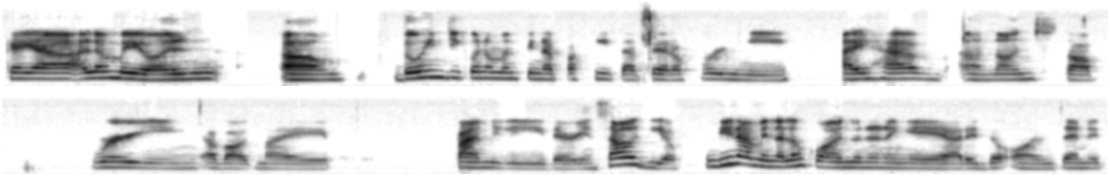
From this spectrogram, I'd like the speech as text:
Kaya, alam mo yun, um, though hindi ko naman pinapakita, pero for me, I have a non-stop worrying about my family there in Saudi. Hindi namin alam kung ano na nangyayari doon. Then it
